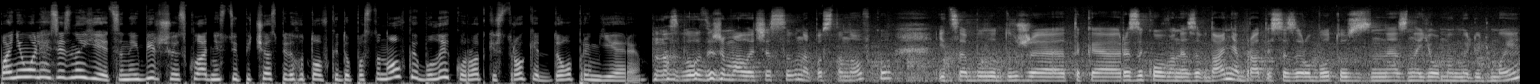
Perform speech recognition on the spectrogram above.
Пані Ольга зізнається, найбільшою складністю під час підготовки до постановки були короткі строки до прем'єри. У нас було дуже мало часу на постановку, і це було дуже таке ризиковане завдання братися за роботу з незнайомими людьми е,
